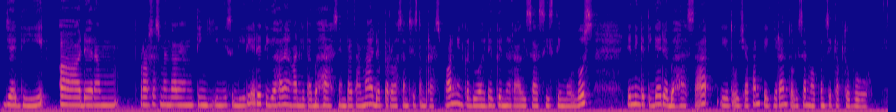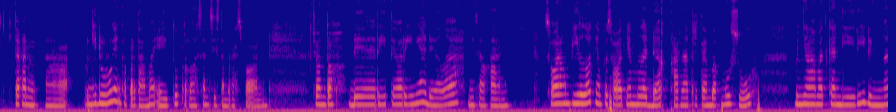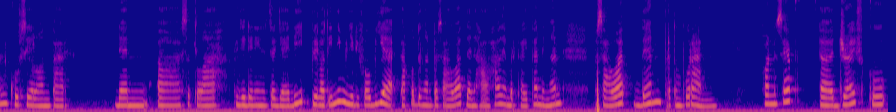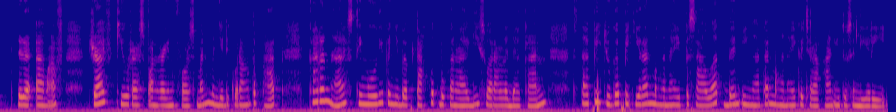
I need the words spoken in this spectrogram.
Jadi, uh, dalam proses mental yang tinggi ini sendiri ada tiga hal yang akan kita bahas. Yang pertama ada perluasan sistem respon, yang kedua ada generalisasi stimulus, dan yang ketiga ada bahasa, yaitu ucapan, pikiran, tulisan maupun sikap tubuh. Kita akan uh, pergi dulu yang ke pertama yaitu perluasan sistem respon. Contoh dari teori ini adalah misalkan Seorang pilot yang pesawatnya meledak karena tertembak musuh menyelamatkan diri dengan kursi lontar. Dan uh, setelah kejadian ini terjadi, pilot ini menjadi fobia, takut dengan pesawat dan hal-hal yang berkaitan dengan pesawat dan pertempuran. Konsep uh, drive ku uh, maaf, drive cue response reinforcement menjadi kurang tepat karena stimuli penyebab takut bukan lagi suara ledakan, tetapi juga pikiran mengenai pesawat dan ingatan mengenai kecelakaan itu sendiri.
